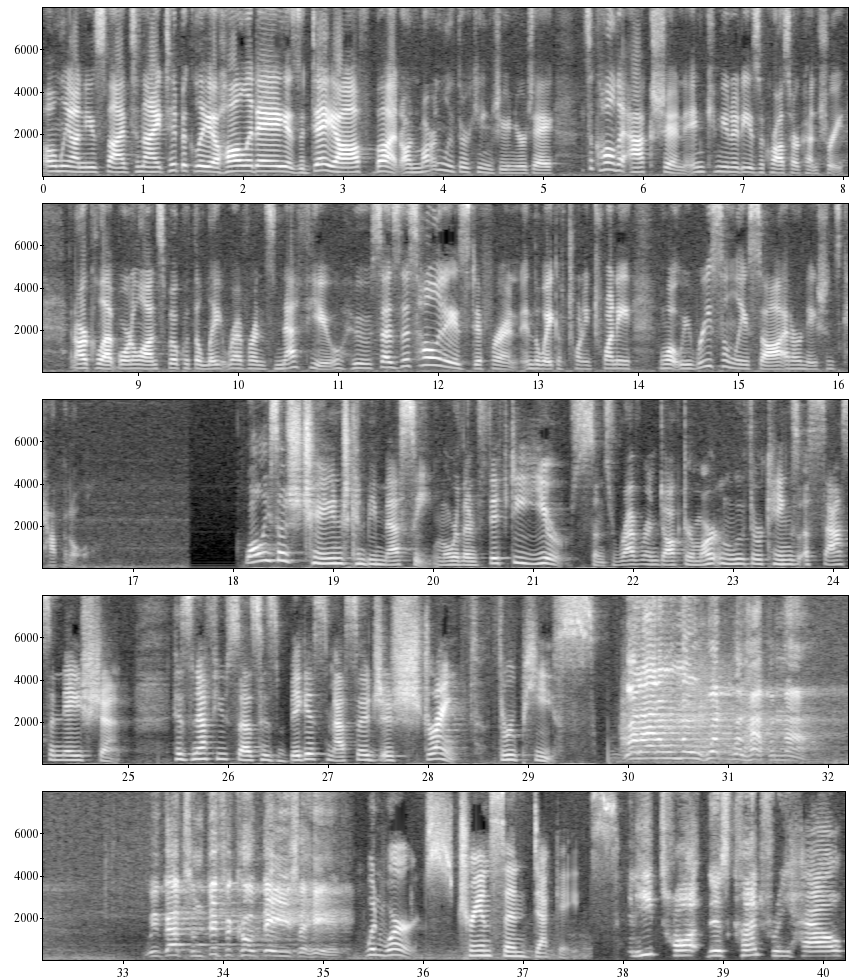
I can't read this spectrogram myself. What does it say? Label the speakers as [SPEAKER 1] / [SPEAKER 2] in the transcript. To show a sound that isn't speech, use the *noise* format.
[SPEAKER 1] Only on News 5 tonight, typically a holiday is a day off, but on Martin Luther King Jr. Day, it's a call to action in communities across our country. And our Colette Bordelon spoke with the late Reverend's nephew, who says this holiday is different in the wake of 2020 and what we recently saw at our nation's capital.
[SPEAKER 2] Wally says change can be messy more than 50 years since Reverend Dr. Martin Luther King's assassination. His nephew says his biggest message is strength through peace.
[SPEAKER 3] Well, I don't know what will happen now. We've got some difficult days ahead.
[SPEAKER 2] When words transcend decades.
[SPEAKER 4] And he taught this country how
